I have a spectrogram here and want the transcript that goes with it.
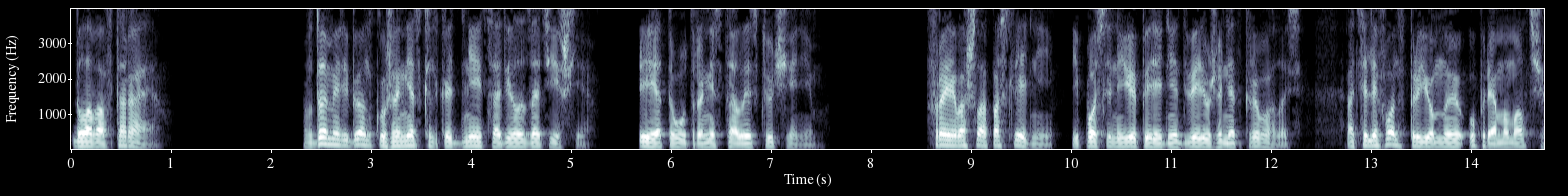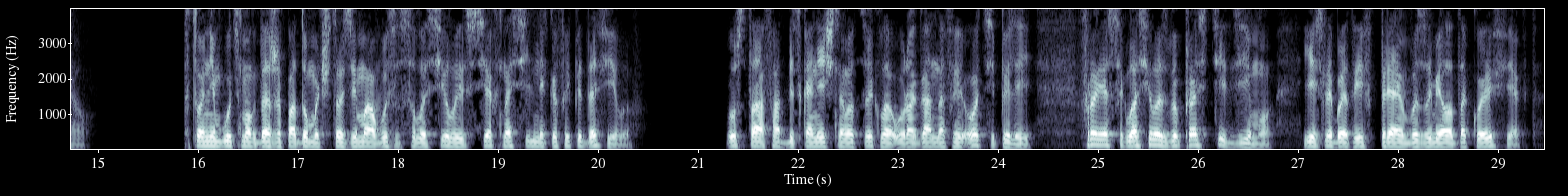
Глава вторая. В доме ребенка уже несколько дней царило затишье, и это утро не стало исключением. Фрейя вошла последней, и после нее передняя дверь уже не открывалась, а телефон в приемную упрямо молчал. Кто-нибудь мог даже подумать, что зима высосала силы из всех насильников и педофилов. Устав от бесконечного цикла ураганов и оттепелей, Фрейя согласилась бы простить зиму, если бы это и впрямь возымело такой эффект.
